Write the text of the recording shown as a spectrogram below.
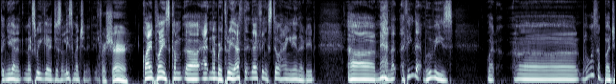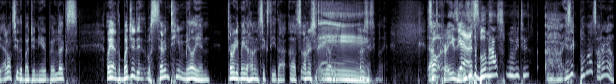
Then you gotta next week. You gotta just at least mention it, dude. for sure. Quiet Place come uh, at number three. That's the, that thing's still hanging in there, dude. Uh, man, I think that movie's what? Uh, what was the budget? I don't see the budget in here, but it looks. Oh yeah, the budget was 17 million. It's already made 160. thou- Uh, 160 million. Dang. 160 million. That's So, crazy. yeah, Is this it's- a Blumhouse movie too? Uh, is it Blumhouse? I don't know.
